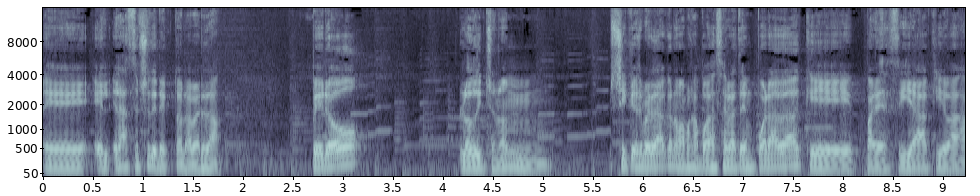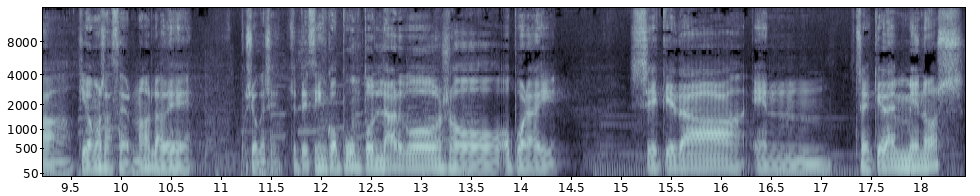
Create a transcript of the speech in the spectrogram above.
eh, el, el ascenso directo, la verdad. Pero, lo dicho, ¿no? Mm, Sí que es verdad que no vamos a poder hacer la temporada que parecía que, iba, que íbamos a hacer, ¿no? La de pues yo qué sé, 85 puntos largos o, o por ahí. Se queda en. Se queda en menos.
